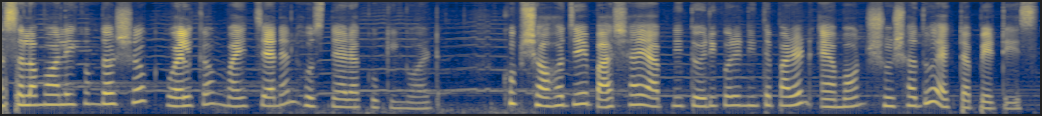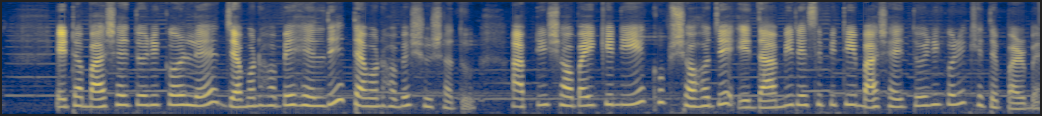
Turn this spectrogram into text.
আসসালামু আলাইকুম দর্শক welcome my channel Husnera cooking world. খুব সহজে বাসায় আপনি তৈরি করে নিতে পারেন এমন সুস্বাদু একটা পেটিস। এটা বাসায় তৈরি করলে যেমন হবে হেলদি তেমন হবে সুস্বাদু। আপনি সবাইকে নিয়ে খুব সহজে এই দামি রেসিপিটি বাসায় তৈরি করে খেতে পারবেন।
